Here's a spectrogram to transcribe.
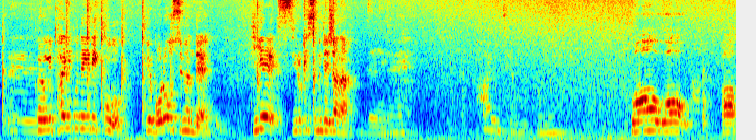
그럼 여기 파이 분의 1 있고 얘 뭐라고 쓰면 돼? dx 이렇게 쓰면 되잖아. 네. 파이 제곱분. Wow wow. 아.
